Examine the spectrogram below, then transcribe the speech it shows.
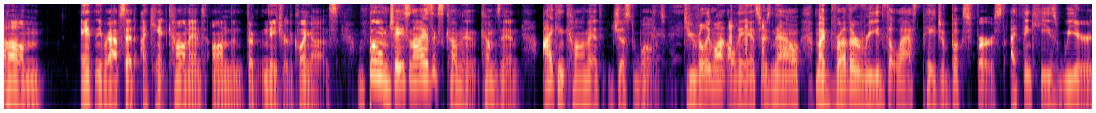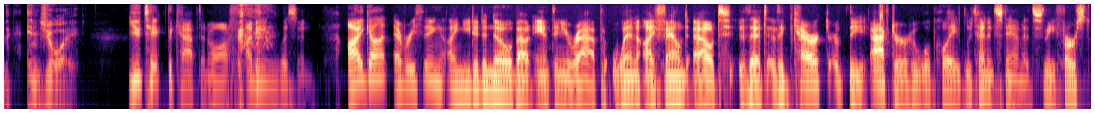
um, Anthony Rapp said, "I can't comment on the, the, nature of the Klingons." Boom! Jason Isaacs come in, comes in. I can comment, just won't. Do you really want all the answers now? My brother reads the last page of books first. I think he's weird. Enjoy. You tick the captain off. I mean, listen. I got everything I needed to know about Anthony Rapp when I found out that the character, the actor who will play Lieutenant Stamets, the first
